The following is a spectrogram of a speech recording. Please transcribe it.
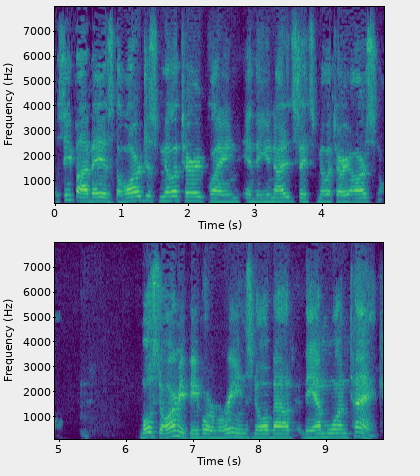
The C 5A is the largest military plane in the United States military arsenal. Most Army people or Marines know about the M1 tank.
